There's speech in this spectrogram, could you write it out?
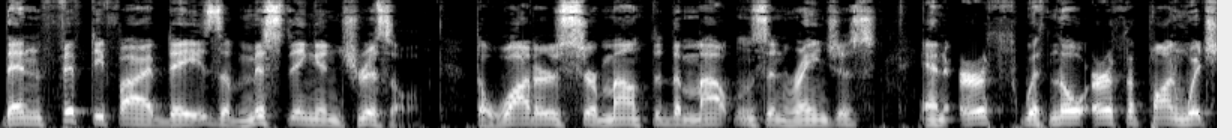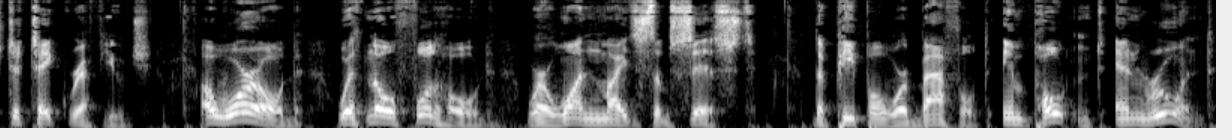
then fifty-five days of misting and drizzle. The waters surmounted the mountains and ranges, and earth with no earth upon which to take refuge a world with no foothold where one might subsist. The people were baffled, impotent, and ruined,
